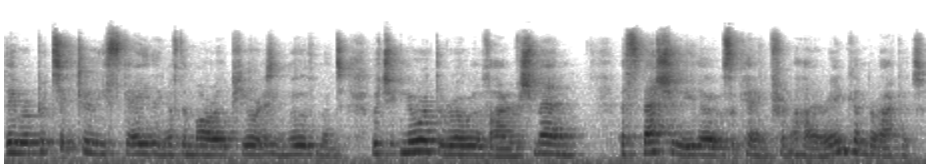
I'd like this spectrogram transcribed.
They were particularly scathing of the moral purity movement, which ignored the role of Irish men, especially those who came from a higher income bracket.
